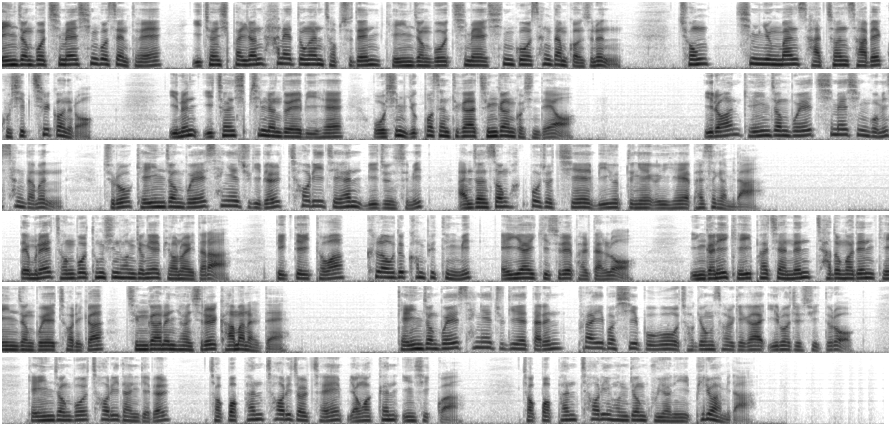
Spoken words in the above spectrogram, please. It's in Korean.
개인정보 침해 신고센터에 2018년 한 해 동안 접수된 개인정보 침해 신고 상담 건수는 총 16만 4,497건으로 이는 2017년도에 비해 56%가 증가한 것인데요. 이러한 개인정보의 침해 신고 및 상담은 주로 개인정보의 생애 주기별 처리 제한 미준수 및 안전성 확보 조치의 미흡 등에 의해 발생합니다. 때문에 정보통신 환경의 변화에 따라 빅데이터와 클라우드 컴퓨팅 및 AI 기술의 발달로 인간이 개입하지 않는 자동화된 개인정보의 처리가 증가하는 현실을 감안할 때 개인정보의 생애 주기에 따른 프라이버시 보호 적용 설계가 이루어질 수 있도록 개인정보 처리 단계별 적법한 처리 절차의 명확한 인식과 적법한 처리 환경 구현이 필요합니다.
